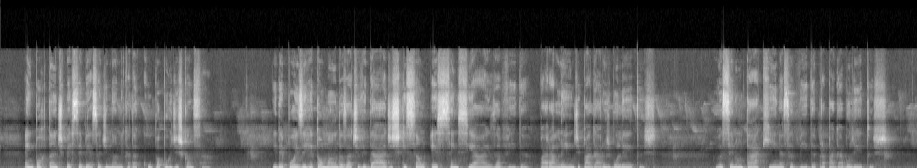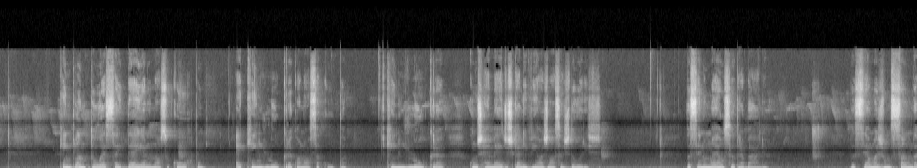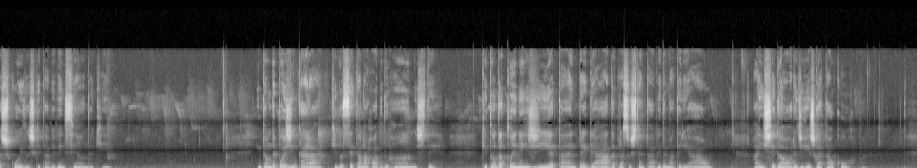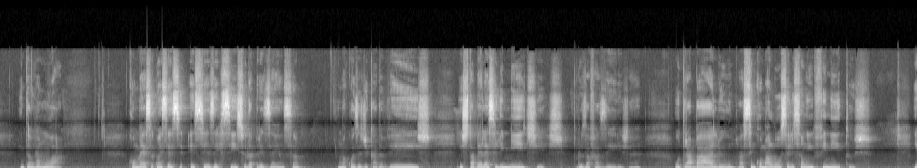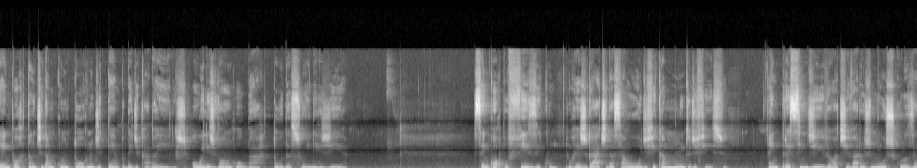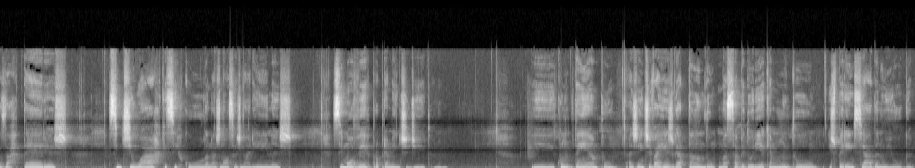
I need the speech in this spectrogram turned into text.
é importante perceber essa dinâmica da culpa por descansar e depois ir retomando as atividades que são essenciais à vida, para além de pagar os boletos. Você não está aqui nessa vida para pagar boletos. Quem plantou essa ideia no nosso corpo é quem lucra com a nossa culpa, quem lucra com os remédios que aliviam as nossas dores. Você não é o seu trabalho. Você é uma junção das coisas que está vivenciando aqui. Então, depois de encarar que você está na roda do hamster, que toda a tua energia está empregada para sustentar a vida material, aí chega a hora de resgatar o corpo. Então, vamos lá. Começa com esse, esse exercício da presença, uma coisa de cada vez, estabelece limites para os afazeres. Né? O trabalho, assim como a louça, eles são infinitos. E é importante dar um contorno de tempo dedicado a eles, ou eles vão roubar toda a sua energia. Sem corpo físico, o resgate da saúde fica muito difícil. É imprescindível ativar os músculos, as artérias, sentir o ar que circula nas nossas narinas, se mover propriamente dito. Né? E com o tempo, a gente vai resgatando uma sabedoria que é muito experienciada no yoga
